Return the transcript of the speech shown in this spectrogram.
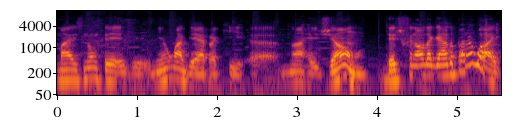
Mas não teve nenhuma guerra aqui uh, na região desde o final da Guerra do Paraguai.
